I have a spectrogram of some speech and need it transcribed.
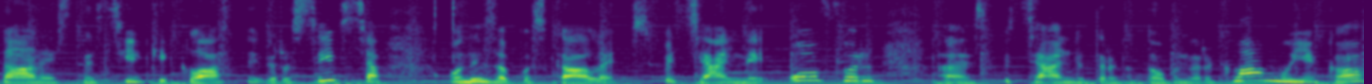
танець настільки класно вірусився, вони запускали спеціальний офер, е, спеціальну таргетовану рекламу, яка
